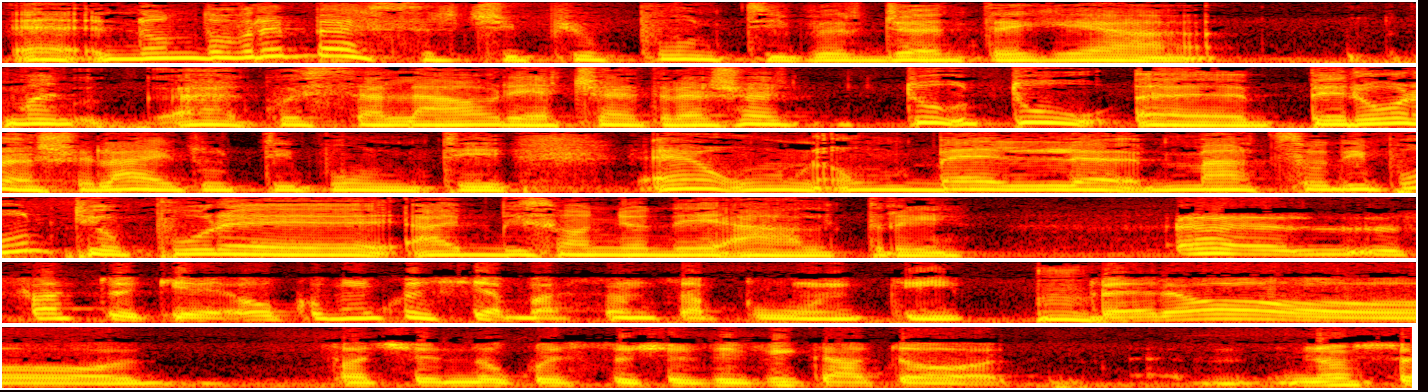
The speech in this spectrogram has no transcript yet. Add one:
eh, non dovrebbe esserci più punti per gente che ha Ma- eh, questa laurea, eccetera? Cioè, tu tu, eh, per ora ce l'hai tutti i punti, è un, un bel mazzo di punti oppure hai bisogno di altri? Eh, il fatto è che ho comunque sia abbastanza punti, Mm. però facendo questo certificato, non so,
